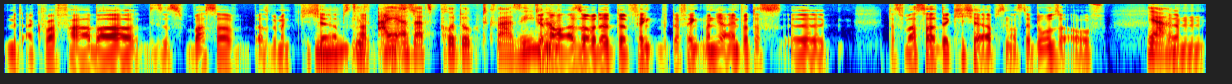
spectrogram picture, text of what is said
mit Aquafaba dieses Wasser, also wenn man Kichererbsen mhm, Dieses Eiersatzprodukt quasi. Ne? Genau, ne? also aber da, da, fängt, da fängt man ja einfach das, äh, das Wasser der Kichererbsen aus der Dose auf ja. Ähm,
